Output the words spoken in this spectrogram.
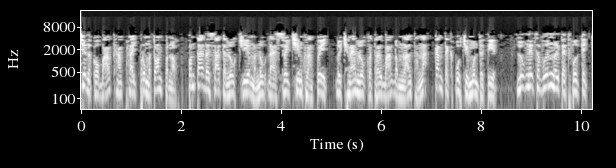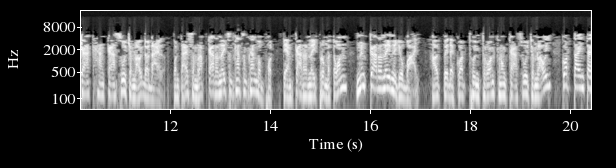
ជានគរបាលខាងផ្នែកព្រំប្រទានប៉ុណ្ណោះប៉ុន្តែដោយសារតែលោកជាមនុស្សដែលស្រេកឈាមខ្លាំងពេកដូច្នេះលោកក៏ត្រូវបានដំឡើងឋានៈកាន់តែខ្ពស់ជាងមុនទៅទៀត លោកនេតសាវឿននៅតែធ្វើកិច្ចការខាងការសួរចម្លើយដដែលប៉ុន្តែសម្រាប់ករណីសំខាន់សំខាន់បំផុតទាំងករណីព្រំប្រទាននិងករណីនយោបាយហើយពេលដែលគាត់ធុញទ្រាន់ក្នុងការសួរចម្លើយគាត់តែងតែ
